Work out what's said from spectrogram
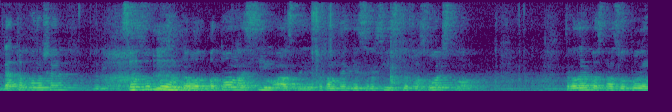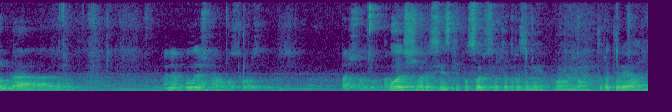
Де то було ще? Це зупинка, от Патона 7А, здається, там якесь російське посольство. Тролейбусна зупинка. Біля колишнього посольства. Перша зупинка. Колишнє російське посольство, так розумію, по ну, територіально.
